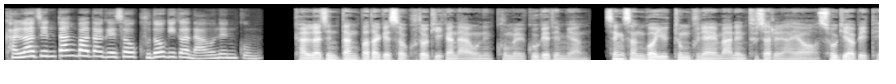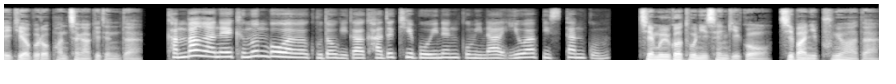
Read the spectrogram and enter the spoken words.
갈라진 땅바닥에서 구더기가 나오는 꿈. 갈라진 땅바닥에서 구더기가 나오는 꿈을 꾸게 되면 생산과 유통 분야에 많은 투자를 하여 소기업이 대기업으로 번창하게 된다. 간방 안에 금은보화와 구더기가 가득히 보이는 꿈이나 이와 비슷한 꿈. 재물과 돈이 생기고 집안이 풍요하다.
